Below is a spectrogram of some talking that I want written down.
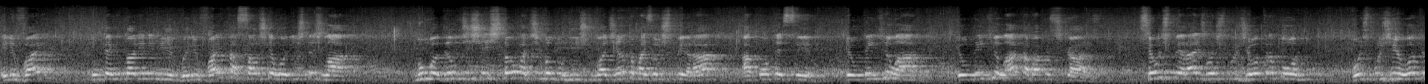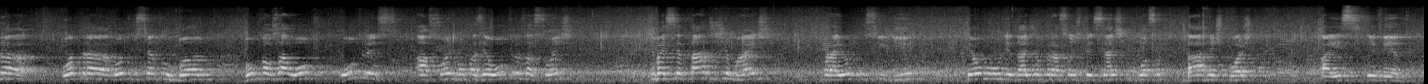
Ele vai no território inimigo, ele vai caçar os terroristas lá. No modelo de gestão ativa do risco. Não adianta mais eu esperar acontecer. Eu tenho que ir lá. Eu tenho que ir lá acabar com esses caras. Se eu esperar, eles vão explodir outra torre, vão explodir outra, outra, outro centro urbano, vão causar outro, outras ações, vão fazer outras ações, que vai ser tarde demais para eu conseguir ter uma unidade de operações especiais que possa dar resposta a esse evento.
